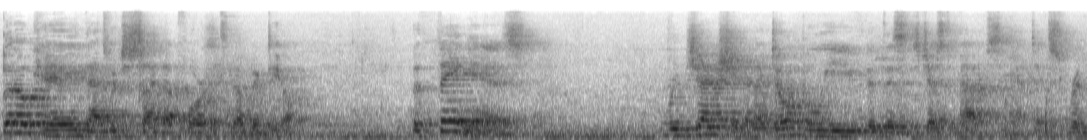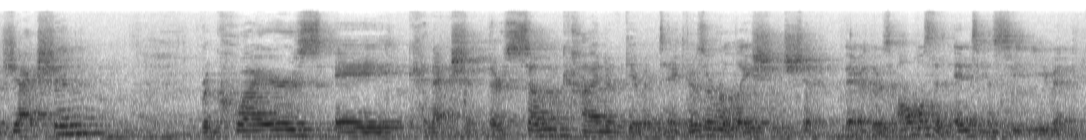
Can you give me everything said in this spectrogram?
but okay, that's what you signed up for. It's no big deal. The thing is, rejection, and I don't believe that this is just a matter of semantics. Rejection requires a connection. There's some kind of give and take. There's a relationship there. There's almost an intimacy even.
